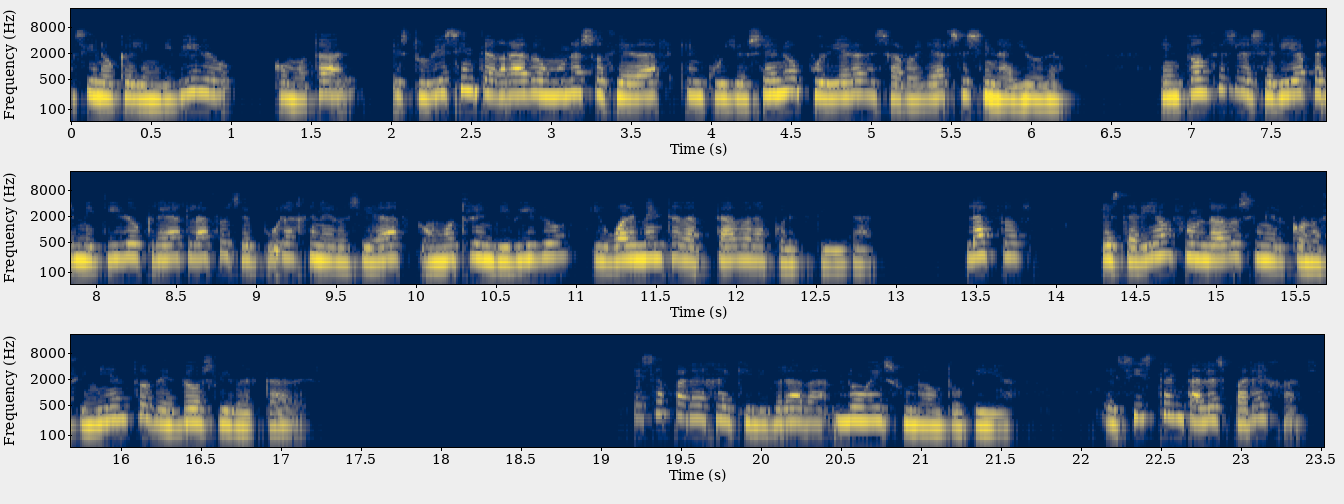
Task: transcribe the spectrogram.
sino que el individuo, como tal, estuviese integrado en una sociedad en cuyo seno pudiera desarrollarse sin ayuda, entonces le sería permitido crear lazos de pura generosidad con otro individuo igualmente adaptado a la colectividad, lazos que estarían fundados en el conocimiento de dos libertades. Esa pareja equilibrada no es una utopía. Existen tales parejas,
